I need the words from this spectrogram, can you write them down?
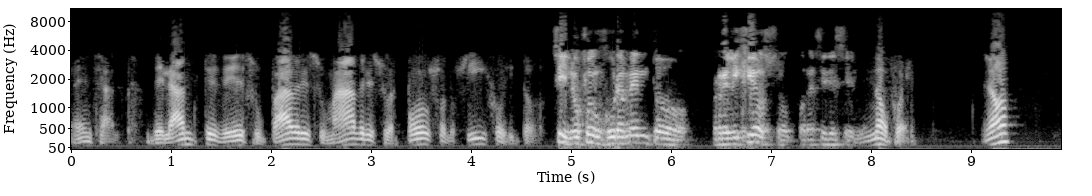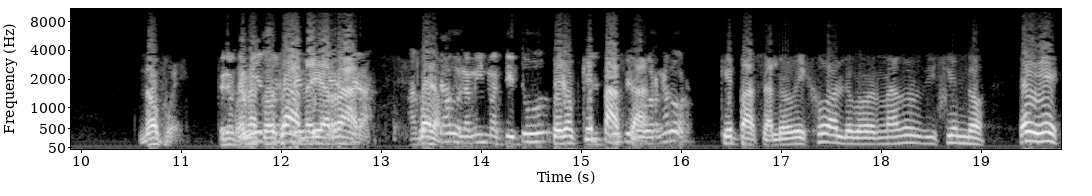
en Salta, delante de su padre, su madre, su esposo, los hijos y todo. Sí, no fue un juramento religioso, por así decirlo. No fue, ¿no? No fue. Pero fue una cosa media rara. Ha bueno, la misma actitud pero ¿qué pasa? gobernador. ¿Qué pasa? Lo dejó al gobernador diciendo, eh, eh,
